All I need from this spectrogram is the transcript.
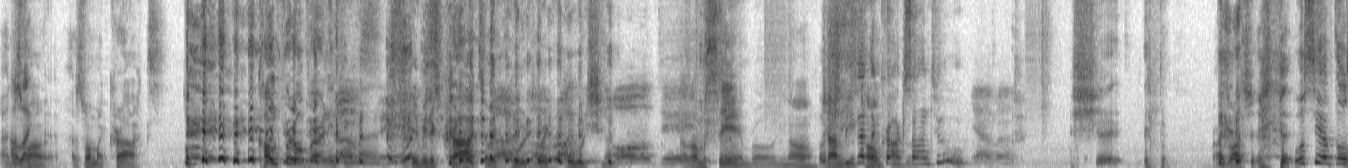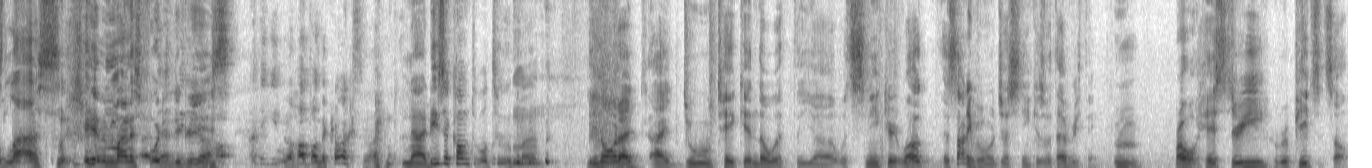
I just like want that. I just want my Crocs. Comfort over anything, You know what I'm man. saying? Give me the Crocs with, Nah, Gucci, with rock these Gucci. all day. That's what I'm saying, bro. You know, Oh, Trying shit, to you be got the comfy, Crocs bro. on too. Yeah, man. Shit. I was watching. We'll see if those last in minus forty degrees. I think you can hop on the Crocs, man. Nah, these are comfortable too, man. you know what I I do take in though with the uh, with sneaker. Well, it's not even with just sneakers. With everything, Mm. bro. History repeats itself.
